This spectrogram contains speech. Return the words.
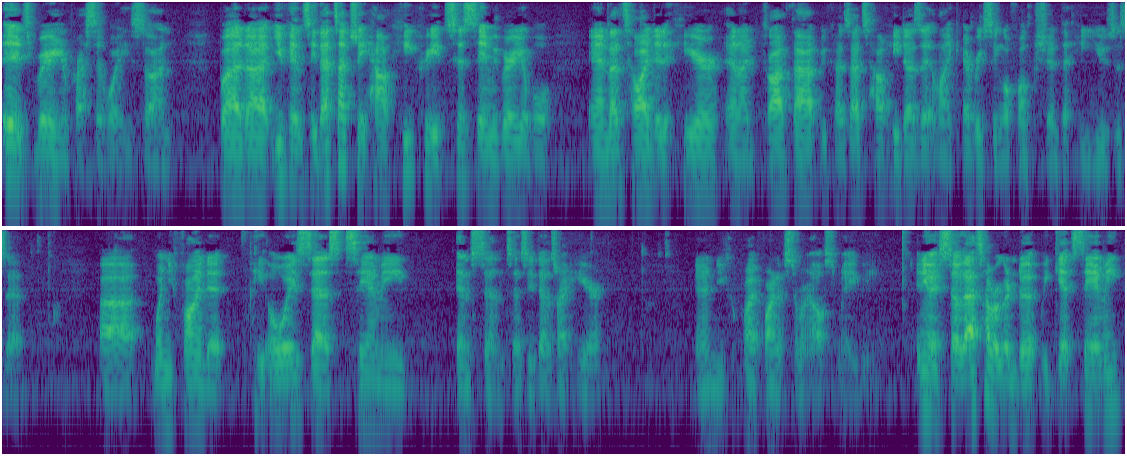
It's very impressive what he's done. But uh, you can see that's actually how he creates his Sammy variable and that's how I did it here, and I got that because that's how he does it in like every single function that he uses it. Uh, when you find it, he always says Sammy instance, as he does right here. And you can probably find it somewhere else maybe. Anyway, so that's how we're going to do it. We get Sammy,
